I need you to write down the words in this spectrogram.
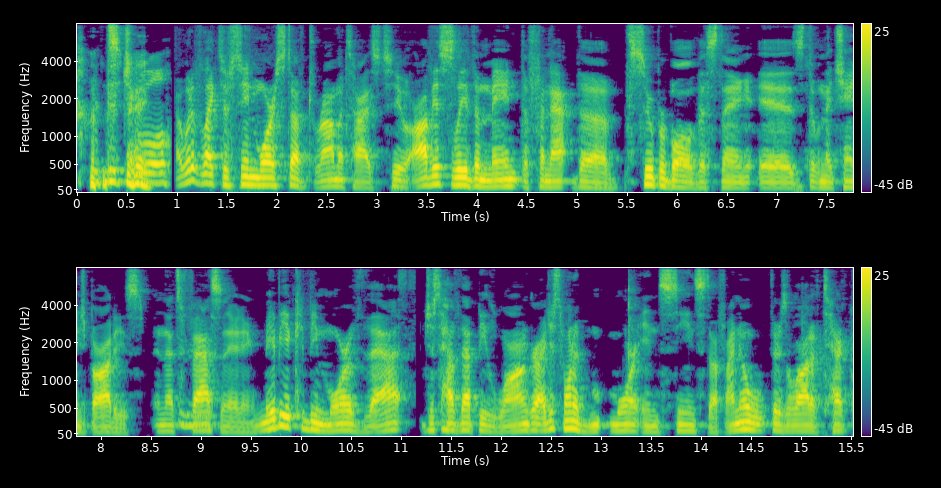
the That's right. jewel. I would have liked to have seen more stuff dramatized too. Obviously, the main, the fana- the Super Bowl of this thing is the, when they change bodies, and that's mm-hmm. fascinating. Maybe it could be more of that. Just have that be longer. I just wanted more in scene stuff. I know there's a lot of tech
